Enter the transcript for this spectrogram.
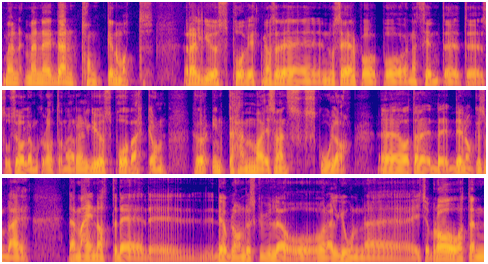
Men, men eh, den tanken om at religiøs påvirkning. altså det, Nå ser jeg på, på nettsiden til, til Sosialdemokratene. Religiøs påvirkning hører ikke hjemme i svensk skole. Eh, og at det, det, det, er noe som de, de mener at det, det, å blande skole og, og religion eh, er ikke bra, og at en,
